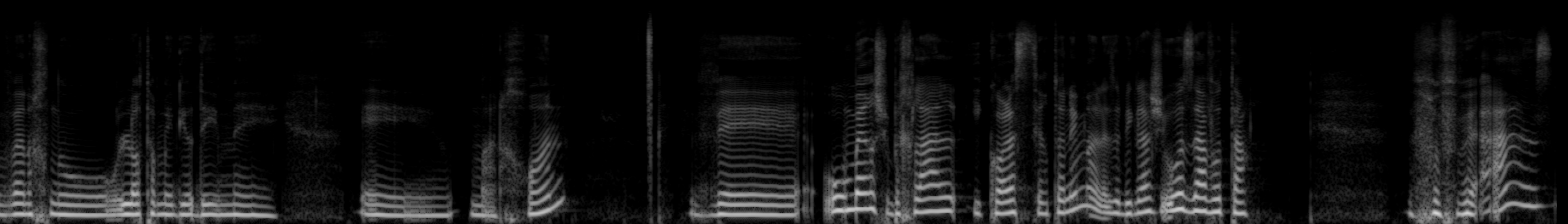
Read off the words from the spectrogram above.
ואנחנו לא תמיד יודעים אה, אה, מה נכון. והוא אומר שבכלל, כל הסרטונים האלה זה בגלל שהוא עזב אותה. ואז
